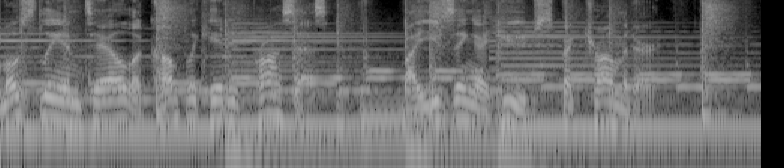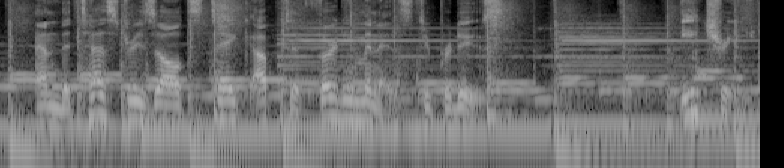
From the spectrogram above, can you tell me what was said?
mostly entail a complicated process by using a huge spectrometer, and the test results take up to 30 minutes to produce. ITRI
